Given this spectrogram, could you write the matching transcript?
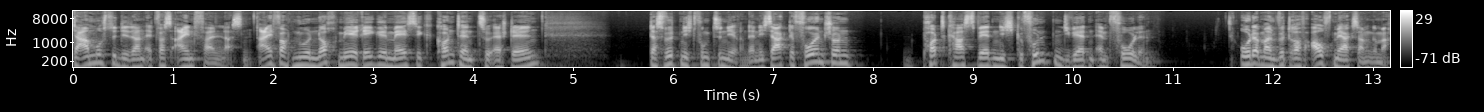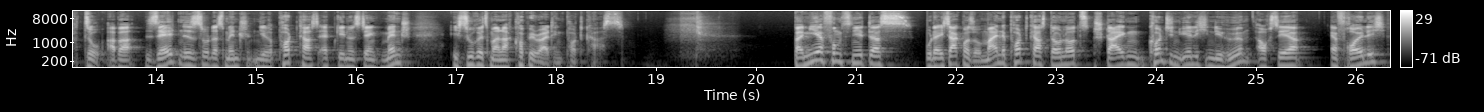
da musst du dir dann etwas einfallen lassen. Einfach nur noch mehr regelmäßig Content zu erstellen, das wird nicht funktionieren. Denn ich sagte vorhin schon, Podcasts werden nicht gefunden, die werden empfohlen. Oder man wird darauf aufmerksam gemacht. So, aber selten ist es so, dass Menschen in ihre Podcast-App gehen und denken, Mensch, ich suche jetzt mal nach Copywriting-Podcasts. Bei mir funktioniert das, oder ich sag mal so, meine Podcast-Downloads steigen kontinuierlich in die Höhe, auch sehr erfreulich.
